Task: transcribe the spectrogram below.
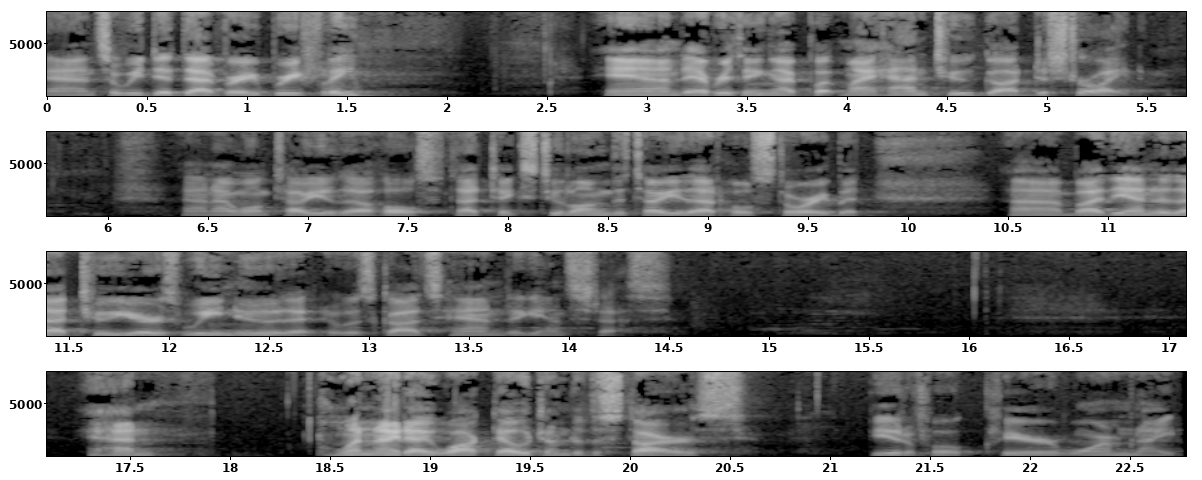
And so we did that very briefly. And everything I put my hand to, God destroyed. And I won't tell you the whole, that takes too long to tell you that whole story. But uh, by the end of that two years, we knew that it was God's hand against us. And one night I walked out under the stars beautiful, clear, warm night.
